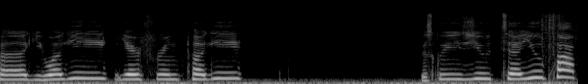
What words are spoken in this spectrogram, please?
Huggy Wuggy, your friend Huggy. To squeeze you till you pop.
